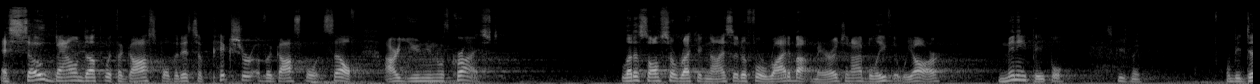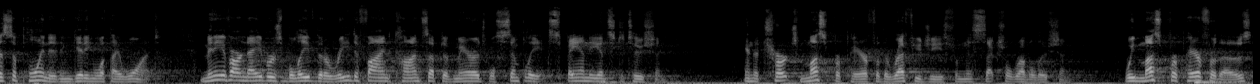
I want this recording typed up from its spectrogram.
as so bound up with the gospel that it's a picture of the gospel itself, our union with Christ. Let us also recognize that if we're right about marriage, and I believe that we are, many people, excuse me, will be disappointed in getting what they want. Many of our neighbors believe that a redefined concept of marriage will simply expand the institution, and the church must prepare for the refugees from this sexual revolution. We must prepare for those,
